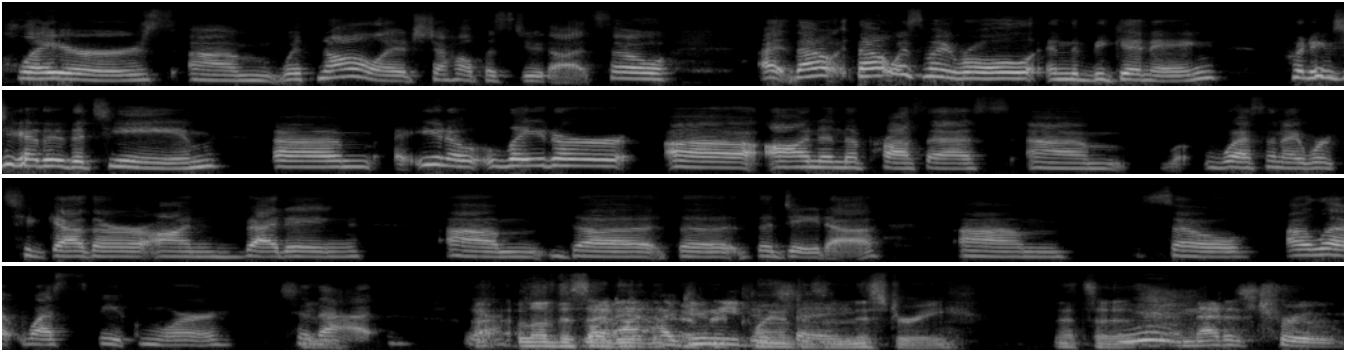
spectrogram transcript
players um, with knowledge to help us do that. So I, that that was my role in the beginning putting together the team. Um, you know later uh, on in the process um, wes and i worked together on vetting the the the data um, so I'll let Wes speak more to yeah. that. Yeah. I love this idea I, that I do need plant to say, is a mystery. That's a and that is true.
